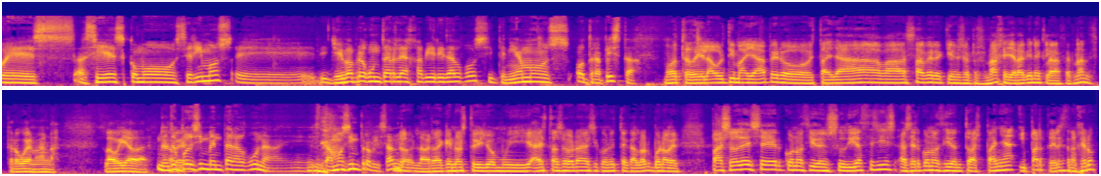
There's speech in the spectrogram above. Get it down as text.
Pues así es como seguimos. Eh, yo iba a preguntarle a Javier Hidalgo si teníamos otra pista. Bueno, te doy la última ya, pero esta ya vas a ver quién es el personaje. Y ahora viene Clara Fernández. Pero bueno, venga, la voy a dar. ¿No A te ver. puedes inventar alguna? Eh, estamos improvisando. No, la verdad que no estoy yo muy a estas horas y con este calor. Bueno, a ver, pasó de ser conocido en su diócesis a ser conocido en toda España y parte del extranjero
